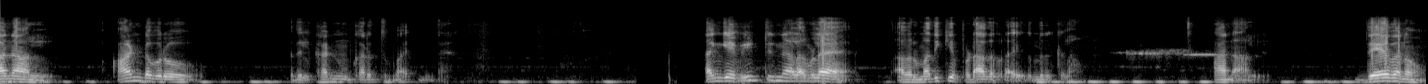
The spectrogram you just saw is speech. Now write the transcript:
ஆனால் ஆண்டவரோ அதில் கண்ணும் கருத்துமாயிருந்தார் அங்கே வீட்டின் அளவுல அவர் மதிக்கப்படாதவராய் இருந்திருக்கலாம். ஆனால் தேவனும்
